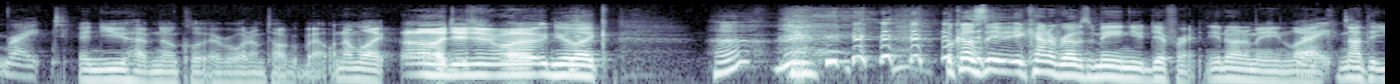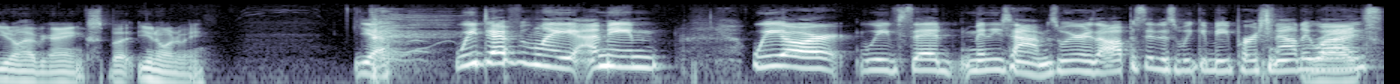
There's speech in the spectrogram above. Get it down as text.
Right. and you have no clue ever what I'm talking about. When I'm like, oh, did you? What? And you're like, huh? because it, it kind of rubs me and you different. You know what I mean? Like, Right. not that you don't have your angst, but you know what I mean. Yeah. we definitely, I mean, we are, we've said many times, we're as opposite as we can be personality wise,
